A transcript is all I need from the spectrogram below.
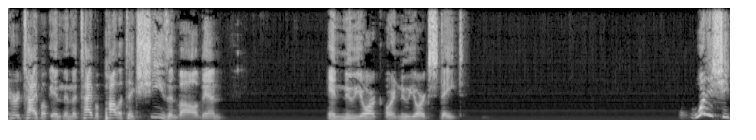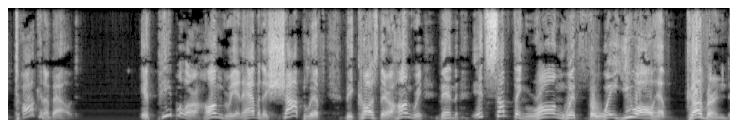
her type of in, in, the type of politics she's involved in in New York or New York State. What is she talking about? If people are hungry and having a shoplift because they're hungry, then it's something wrong with the way you all have governed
